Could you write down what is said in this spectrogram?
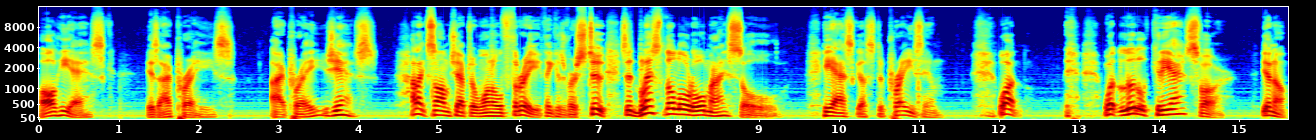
All he asks is our praise. Our praise, yes. I like Psalm chapter 103, I think it's verse 2. It said, Bless the Lord, O my soul. He asks us to praise him. What what little could he ask for? You know,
